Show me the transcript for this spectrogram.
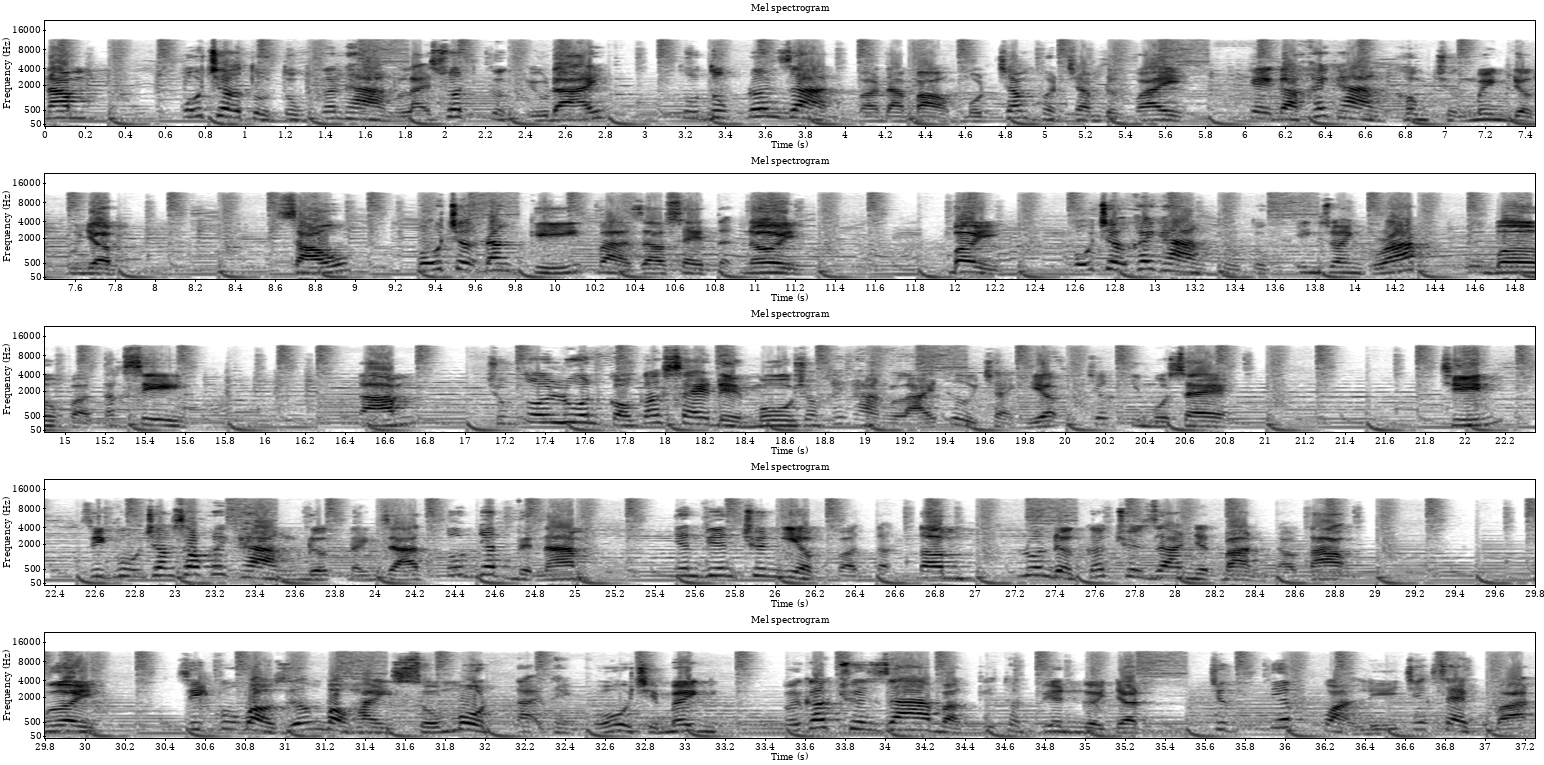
5. Hỗ trợ thủ tục ngân hàng lãi suất cực ưu đãi, thủ tục đơn giản và đảm bảo 100% được vay, kể cả khách hàng không chứng minh được thu nhập. 6. Hỗ trợ đăng ký và giao xe tận nơi. 7. Hỗ trợ khách hàng thủ tục kinh doanh Grab, Uber và taxi. 8. Chúng tôi luôn có các xe demo cho khách hàng lái thử trải nghiệm trước khi mua xe. 9. Dịch vụ chăm sóc khách hàng được đánh giá tốt nhất Việt Nam. Nhân viên chuyên nghiệp và tận tâm luôn được các chuyên gia Nhật Bản đào tạo. 10. Dịch vụ bảo dưỡng bảo hành số 1 tại thành phố Hồ Chí Minh với các chuyên gia và kỹ thuật viên người Nhật trực tiếp quản lý chiếc xe của bạn.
